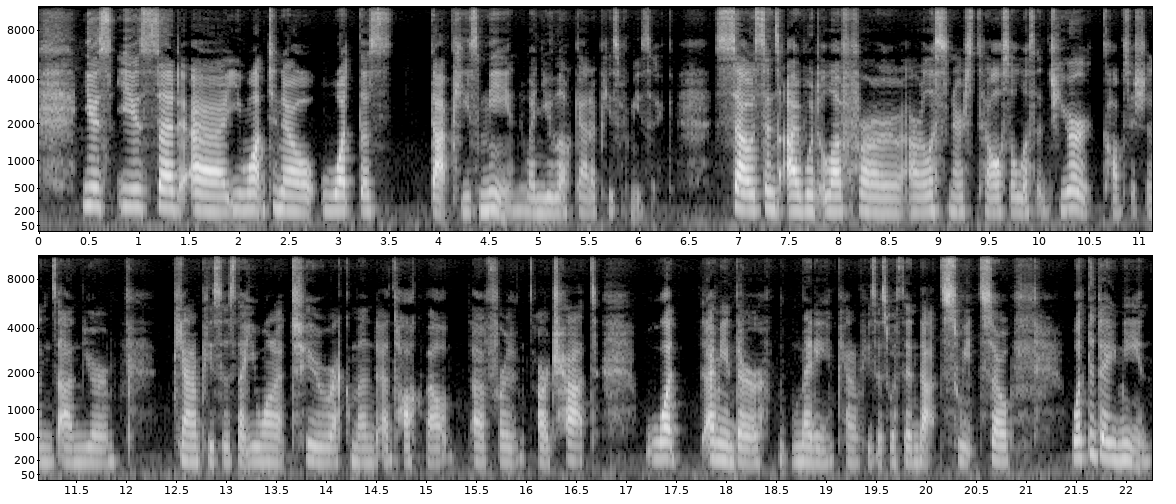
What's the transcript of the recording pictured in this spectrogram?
you you said uh, you want to know what does that piece mean when you look at a piece of music. So, since I would love for our listeners to also listen to your compositions and your piano pieces that you wanted to recommend and talk about uh, for our chat, what I mean, there are many piano pieces within that suite. So, what did they mean?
